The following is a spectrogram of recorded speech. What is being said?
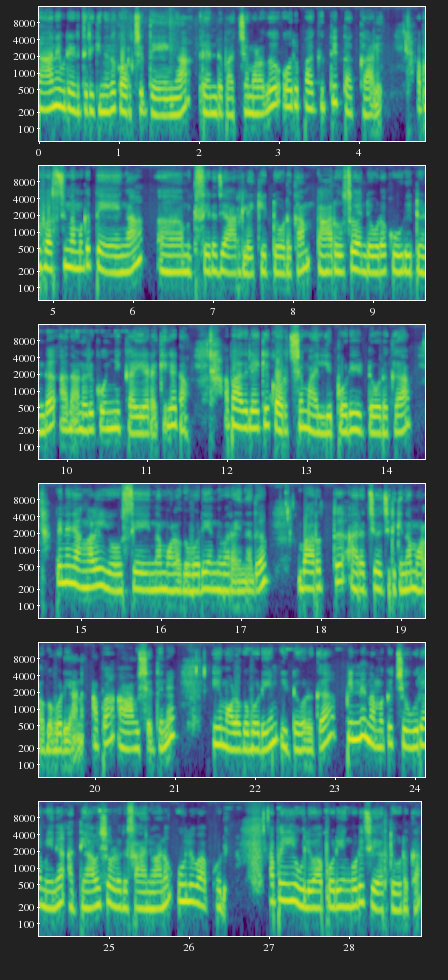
ഞാനിവിടെ എടുത്തിരിക്കുന്നത് കുറച്ച് തേങ്ങ രണ്ട് പച്ചമുളക് ഒരു പകുതി തക്കാളി. അപ്പോൾ ഫസ്റ്റ് നമുക്ക് തേങ്ങ മിക്സിയുടെ ജാറിലേക്ക് ഇട്ട് കൊടുക്കാം. പാറൂസും എന്റെ കൂടെ കൂടിയിട്ടുണ്ട്. അതാണ് ഒരു കുഞ്ഞി കൈയടക്കി കേട്ടോ. അപ്പോൾ അതിലേക്ക് കുറച്ച് മല്ലിപ്പൊടി ഇട്ട് കൊടുക്കുക. പിന്നെ ഞങ്ങൾ യൂസ് ചെയ്യുന്ന മുളക് പൊടി എന്ന് പറയുന്നത് വറുത്ത് അരച്ച് വെച്ചിരിക്കുന്ന മുളക് പൊടിയാണ്. അപ്പോൾ ആവശ്യത്തിന് ഈ മുളക് പൊടിയും ഇട്ട് കൊടുക്കുക. പിന്നെ നമുക്ക് ചൂര മീൻ അത്യാവശ്യമുള്ളൊരു സാധനമാണ് ഉലുവാപ്പൊടി. അപ്പോൾ ഈ ഉലുവാപ്പൊടിയും കൂടി ചേർത്ത് കൊടുക്കുക.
